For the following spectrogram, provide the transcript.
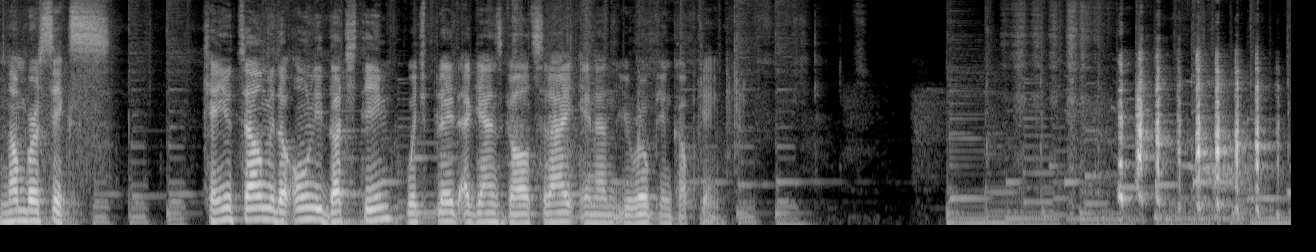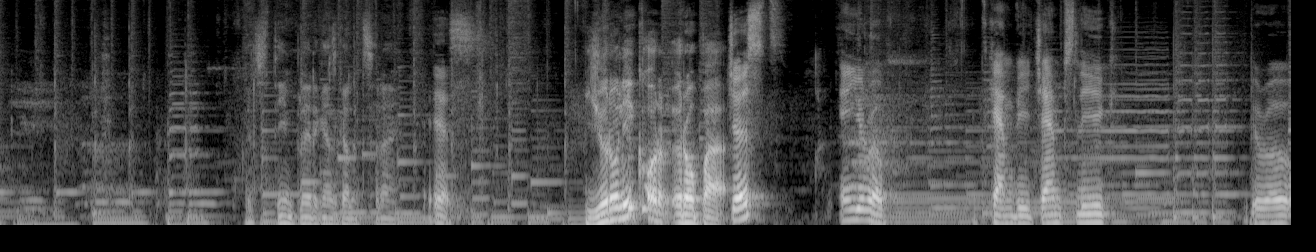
Number six. Can you tell me the only Dutch team which played against Galatasaray in an European Cup game? Team played against Galatasaray? Yes. EuroLeague or Europa? Just in Europe. It can be Champions League, Euro,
